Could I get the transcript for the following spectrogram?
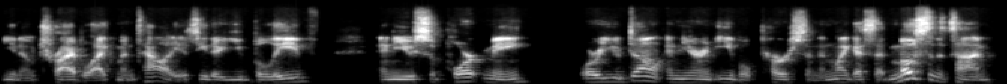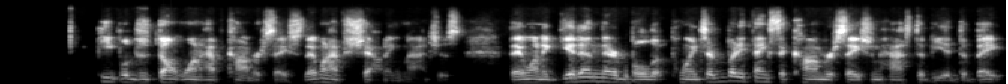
you know tribe like mentality. It's either you believe and you support me or you don't and you're an evil person. And like i said most of the time people just don't want to have conversations. They want to have shouting matches. They want to get in their bullet points. Everybody thinks the conversation has to be a debate.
